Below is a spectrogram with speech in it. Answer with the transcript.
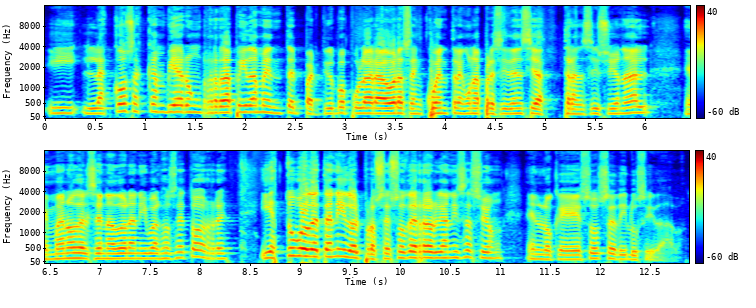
y las cosas cambiaron rápidamente. El Partido Popular ahora se encuentra en una presidencia transicional en manos del senador Aníbal José Torres y estuvo detenido el proceso de reorganización en lo que eso se dilucidaba.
